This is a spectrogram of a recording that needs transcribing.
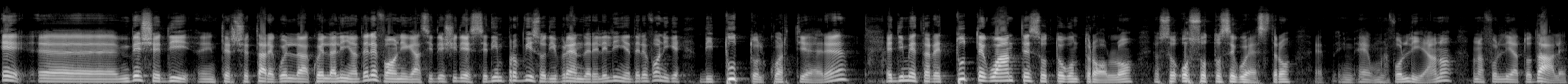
e eh, invece di intercettare quella, quella, linea telefonica si decidesse d'improvviso di prendere le linee telefoniche di tutto il quartiere e di metterle tutte quante sotto controllo o sotto sequestro. È, è una follia, no? Una follia totale.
